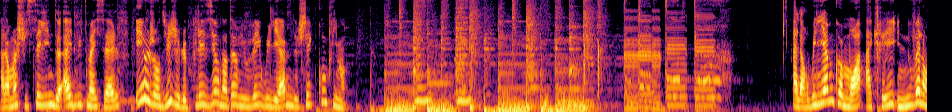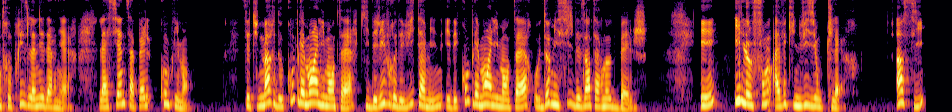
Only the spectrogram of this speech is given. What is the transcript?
Alors moi je suis Céline de Hide With Myself et aujourd'hui j'ai le plaisir d'interviewer William de chez Compliment. Alors William comme moi a créé une nouvelle entreprise l'année dernière. La sienne s'appelle Compliment. C'est une marque de compléments alimentaires qui délivre des vitamines et des compléments alimentaires au domicile des internautes belges. Et ils le font avec une vision claire. Ainsi,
